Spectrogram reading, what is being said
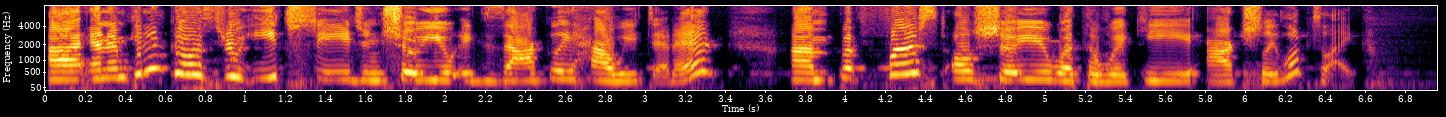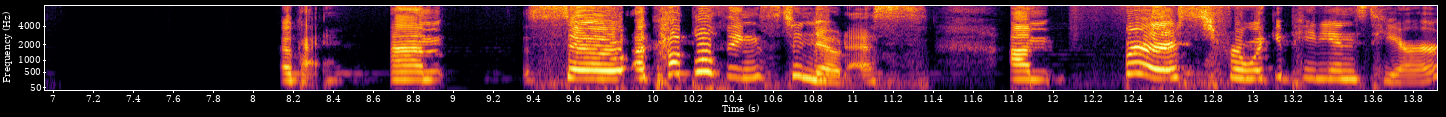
Uh, and I'm going to go through each stage and show you exactly how we did it. Um, but first, I'll show you what the wiki actually looked like. Okay, um, so a couple things to notice. Um, first, for Wikipedians here,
